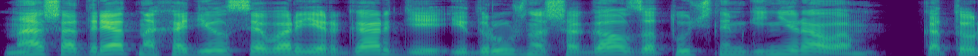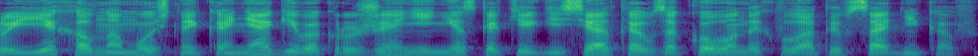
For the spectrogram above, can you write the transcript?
Наш отряд находился в арьергарде и дружно шагал за тучным генералом, который ехал на мощной коняге в окружении нескольких десятков закованных в латы всадников.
